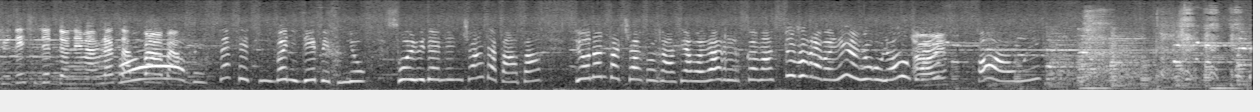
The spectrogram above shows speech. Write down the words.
J'ai décidé de donner ma place à Pampan. ben ça, c'est une bonne idée, Pépino. Faut lui donner une chance à Pampan. Si on donne pas de chance aux anciens voleurs, ils recommencent toujours à voler un jour ou l'autre. Ah hein? oui? Ah oui.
